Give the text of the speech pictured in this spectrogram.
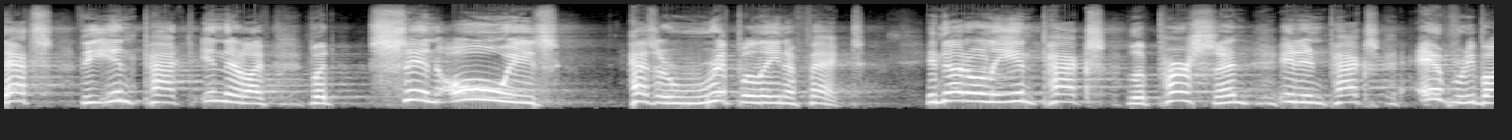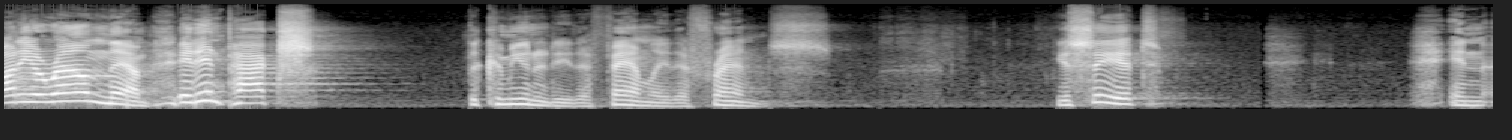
That's the impact in their life. But sin always has a rippling effect. It not only impacts the person, it impacts everybody around them. It impacts the community, their family, their friends. You see it in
